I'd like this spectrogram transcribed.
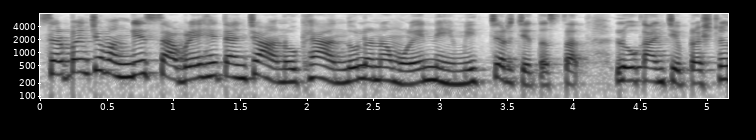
सरपंच मंगेश साबळे हे त्यांच्या अनोख्या आंदोलनामुळे नेहमीच चर्चेत असतात. लोकांचे प्रश्न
